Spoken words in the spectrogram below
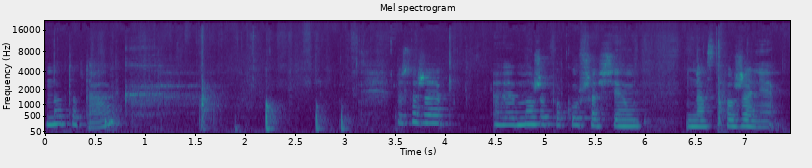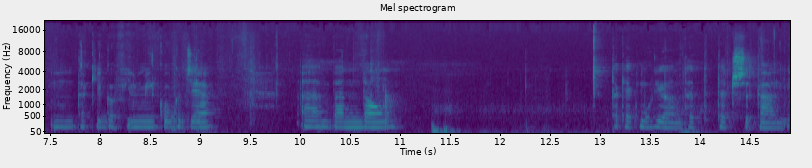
No to tak. Myślę, że e, może pokuszę się na stworzenie mm, takiego filmiku, gdzie e, będą, tak jak mówiłam, te, te trzy talie.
